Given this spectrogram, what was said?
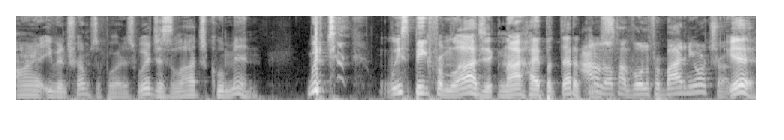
aren't even Trump supporters. We're just logical men. We we speak from logic, not hypothetical. I don't know if I'm voting for Biden or Trump. yeah.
